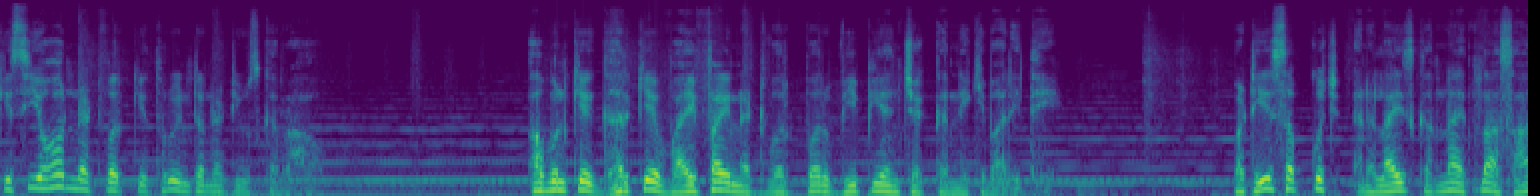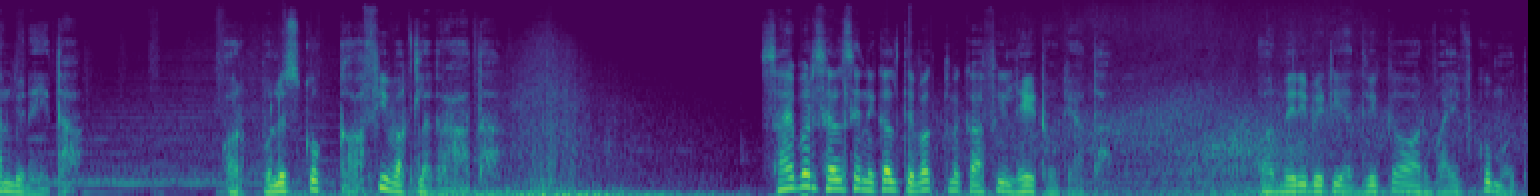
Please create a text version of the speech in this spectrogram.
किसी और नेटवर्क के थ्रू इंटरनेट यूज़ कर रहा हो। अब उनके घर के वाईफाई नेटवर्क पर वीपीएन चेक करने की बारी थी। बट ये सब कुछ एनालाइज करना इतना आसान भी नहीं था। और पुलिस को काफ़ी वक्त लग रहा था। साइबर सेल से निकलते वक्त मैं काफ़ी लेट हो गया था। और मेरी बेटी अद्विका और वाइफ कुमुद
